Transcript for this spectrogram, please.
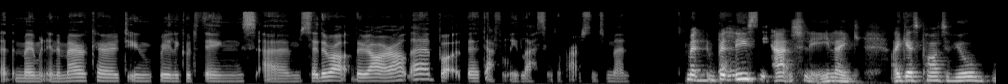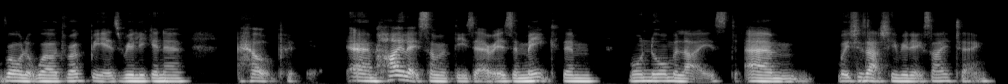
at the moment in America doing really good things. Um, so there are there are out there, but they're definitely less in comparison to men. But but Lucy, actually, like I guess part of your role at World Rugby is really going to help um, highlight some of these areas and make them more normalized, um, which is actually really exciting.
